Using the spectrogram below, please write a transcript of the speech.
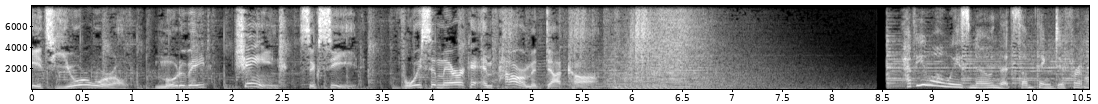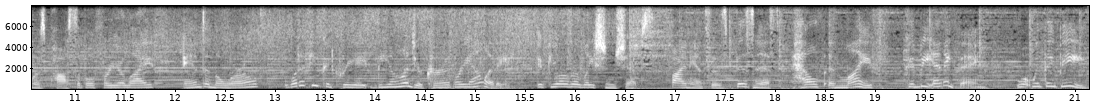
It's your world. Motivate, change, succeed. VoiceAmericaEmpowerment.com. you always known that something different was possible for your life and in the world? What if you could create beyond your current reality? If your relationships, finances, business, health, and life could be anything, what would they be?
